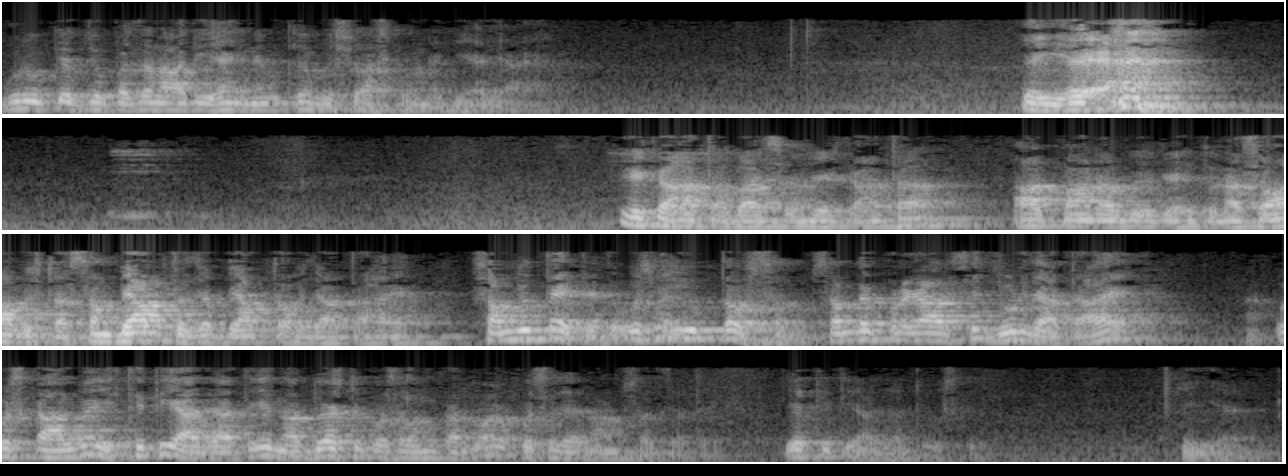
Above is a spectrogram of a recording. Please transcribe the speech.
गुरु के जो वचन आदि है, इन्हें क्यों विश्वास क्यों नहीं किया जाए? यही है। ये कहा था भाष्य में कहा था आत्मान हेतु न समाविष्ट, संव्याप्त जब व्याप्त हो जाता है। संयुक्त है तो उसमें युक्त सम्यक प्रकार से जुड़ जाता है। उस काल में स्थिति आ जाती है, न द्वेष्ट कुशलम कर्म और कुशल नाम सचते ये स्थिति आ जाती है उसकी। यही है।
